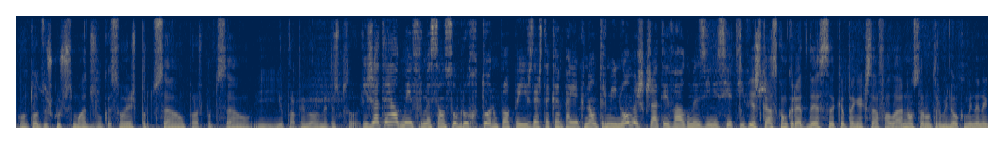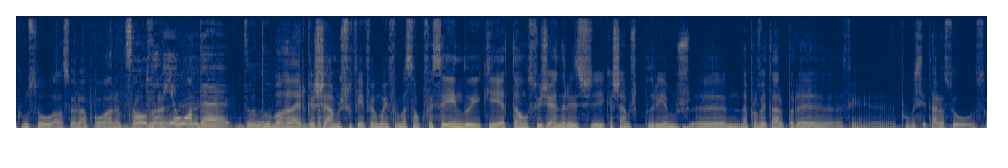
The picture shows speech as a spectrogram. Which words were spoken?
com todos os custos somados, locações, produção, pós-produção e, e, o próprio envolvimento das pessoas. E já tem alguma informação sobre o retorno para o país desta campanha, que não terminou, mas que já teve algumas iniciativas? Este caso concreto dessa campanha que está a falar não só não terminou, como ainda nem começou. Ela só irá para o ar Só houve ali a onda do... Do barreiro que achámos, enfim, foi uma informação que foi saindo e que é tão sui generis e que achámos que poderíamos uh, aproveitar para, enfim, publicitar o seu, o seu,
